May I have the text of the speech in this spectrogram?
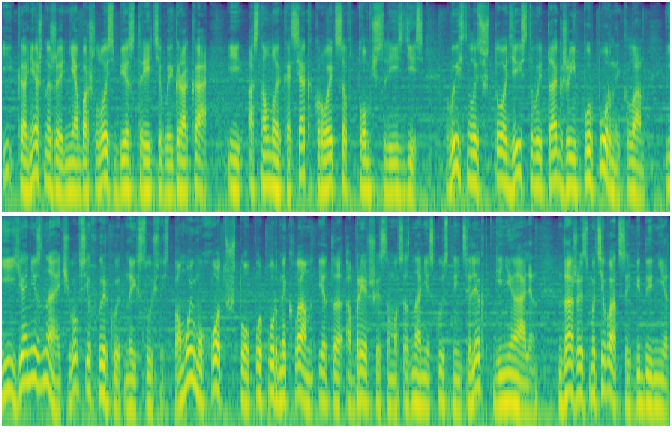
И, конечно же, не обошлось без третьего игрока, и основной косяк кроется в том числе и здесь. Выяснилось, что действует также и пурпурный клан, и я не знаю, чего все фыркают на их сущность. По-моему, ход, что пурпурный клан — это обретший самосознание искусственный интеллект, гениален. Даже с мотивацией беды нет.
